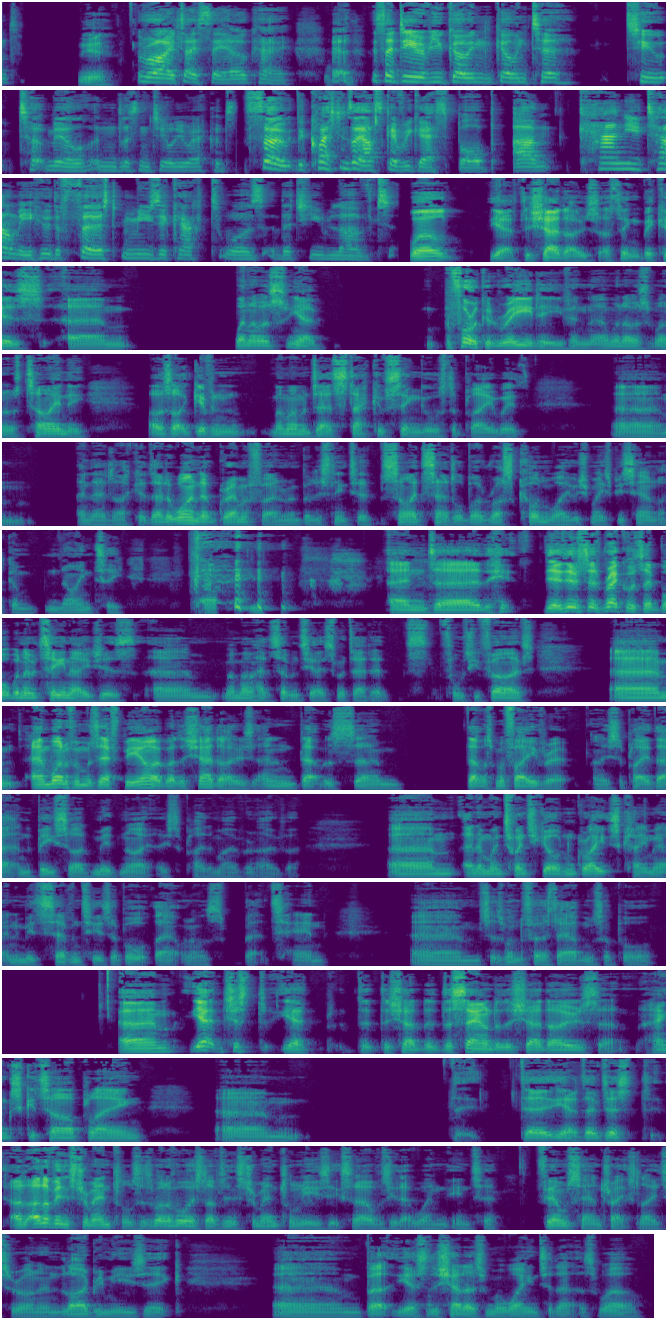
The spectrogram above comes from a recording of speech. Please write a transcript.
Yeah. Right, I see. Okay. Uh, this idea of you going going to to Tut Mill and listen to all your records. So the questions I ask every guest, Bob. Um, can you tell me who the first music act was that you loved? Well, yeah, the Shadows. I think because um, when I was, you know, before I could read, even uh, when I was when I was tiny, I was like given my mum and dad stack of singles to play with. Um, and they'd like a, they had a wind up gramophone. I remember listening to Side Saddle by Russ Conway, which makes me sound like I'm 90. Um, and uh, yeah, there's the records they bought when they were teenagers. Um, my mum had 78s, my dad had 45s. Um, and one of them was FBI by the Shadows, and that was um, that was my favourite. I used to play that, and the B side Midnight. I used to play them over and over. Um, and then when 20 Golden Greats came out in the mid 70s, I bought that when I was about 10. Um, so it's one of the first albums I bought. Um, yeah, just yeah, the the, shadow, the sound of the shadows, uh, Hank's guitar playing. Um, the, the, you know, they've just. I, I love instrumentals as well. I've always loved instrumental music, so obviously that went into film soundtracks later on and library music. Um, but yes, yeah, so the shadows were my way into that as well.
